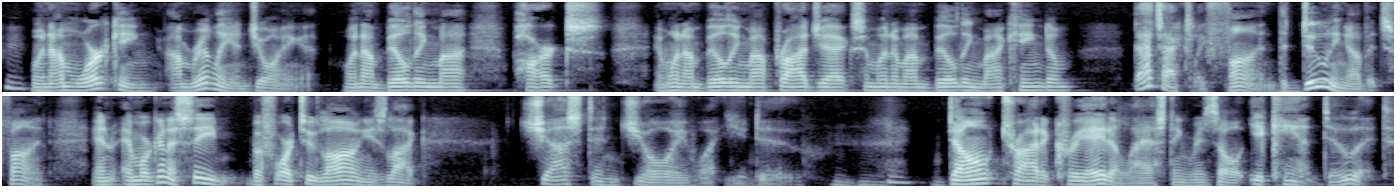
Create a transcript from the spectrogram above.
Hmm. When I'm working, I'm really enjoying it. When I'm building my parks and when I'm building my projects and when I'm building my kingdom, that's actually fun. The doing of it's fun. And and we're going to see before too long he's like just enjoy what you do. Mm-hmm. Don't try to create a lasting result. You can't do it.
